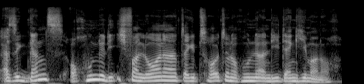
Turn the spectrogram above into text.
also ganz, auch Hunde, die ich verloren habe, da gibt es heute noch Hunde, an die denke ich immer noch.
